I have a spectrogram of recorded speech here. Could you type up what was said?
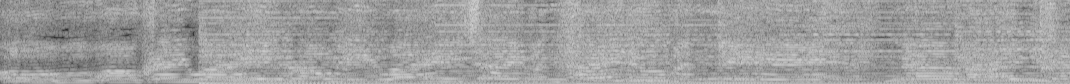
โอ้ใครไว้เราไม่ไว้ใจมันให้ดูมันดีน่ารัก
